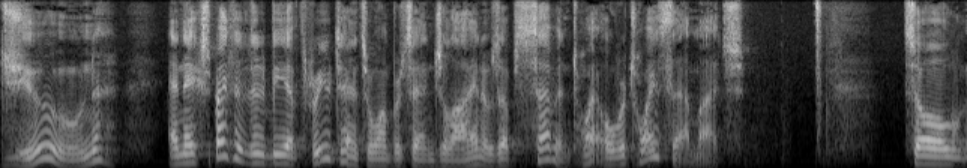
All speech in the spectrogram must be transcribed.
June and they expected it to be up three tenths of one percent in July, and it was up seven, twi- over twice that much. So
